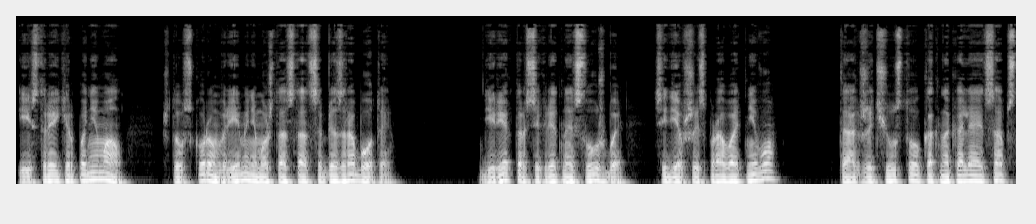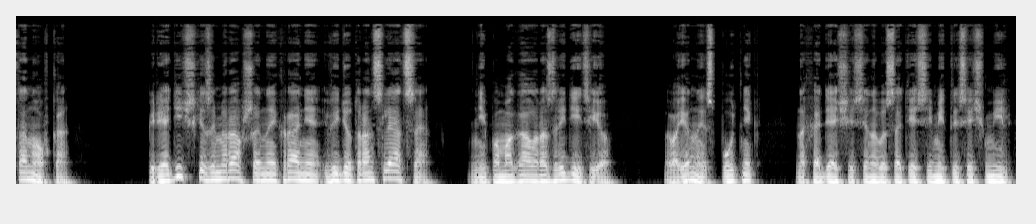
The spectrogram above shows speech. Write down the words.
и Стрейкер понимал, что в скором времени может остаться без работы. Директор секретной службы, сидевший справа от него, также чувствовал, как накаляется обстановка. Периодически замиравшая на экране видеотрансляция не помогала разрядить ее. Военный спутник, находящийся на высоте 7 тысяч миль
